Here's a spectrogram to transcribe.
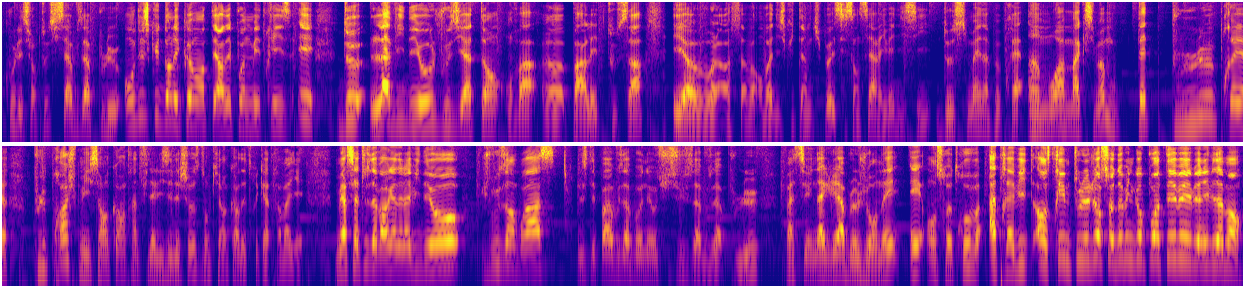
cool et surtout si ça vous a plu. On discute dans les commentaires des points de maîtrise et de la vidéo. Je vous y attends. On va euh, parler de tout ça. Et euh, voilà, ça va, on va discuter un petit peu. C'est censé arriver d'ici deux semaines à peu près, un mois maximum ou peut-être plus, près, plus proche, mais ils sont encore en train de finaliser des choses donc il y a encore des trucs à travailler. Merci à tous d'avoir regardé la vidéo. Je vous embrasse. N'hésitez pas à vous abonner aussi si ça vous a plu. Passez une agréable journée et on se retrouve à très vite en stream tous les jours sur domingo.tv bien évidemment.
